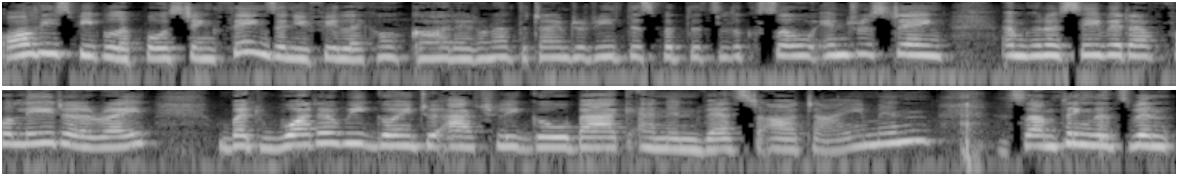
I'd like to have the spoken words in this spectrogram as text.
all these people are posting things, and you feel like, oh God, I don't have the time to read this, but this looks so interesting. I'm going to save it up for later, right? But what are we going to actually go back and invest our time in? Something that's been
